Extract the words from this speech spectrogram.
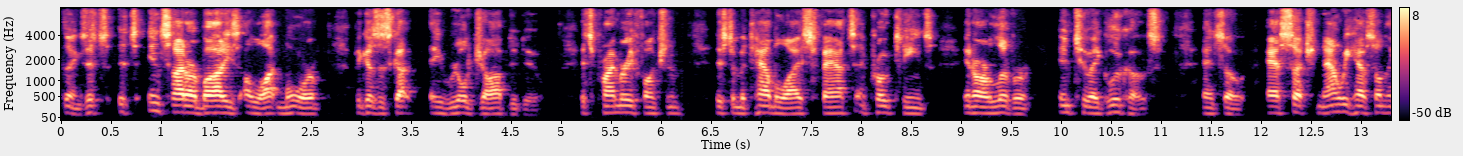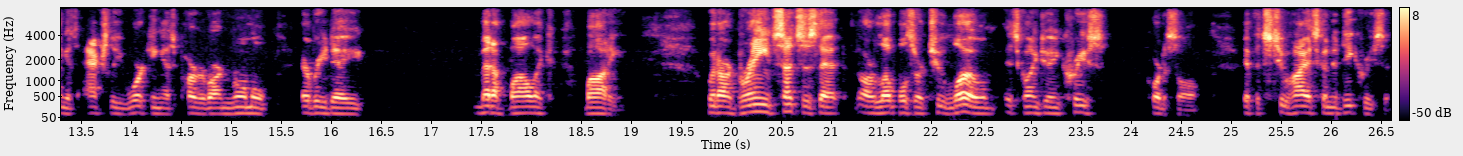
things. It's it's inside our bodies a lot more because it's got a real job to do. Its primary function is to metabolize fats and proteins in our liver into a glucose. And so, as such, now we have something that's actually working as part of our normal everyday metabolic body. When our brain senses that our levels are too low, it's going to increase cortisol. If it's too high, it's going to decrease it.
